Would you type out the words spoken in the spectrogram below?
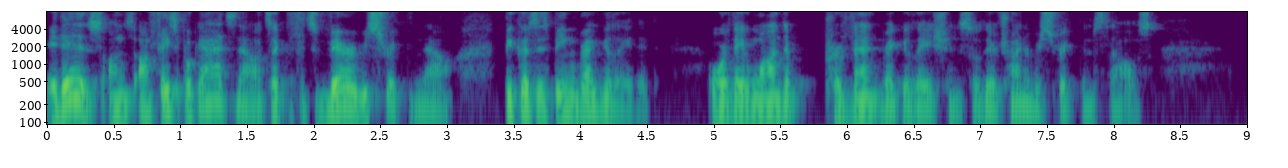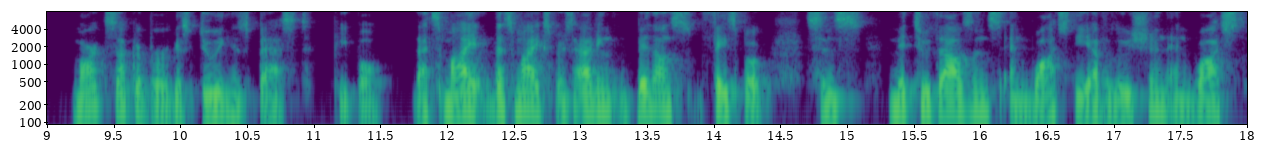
It is on, on Facebook ads now. It's like it's very restricted now because it's being regulated or they want to prevent regulation. So they're trying to restrict themselves. Mark Zuckerberg is doing his best, people. That's my that's my experience. Having been on Facebook since mid 2000s and watched the evolution and watched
